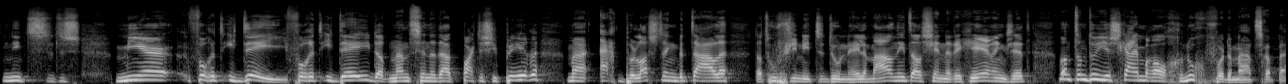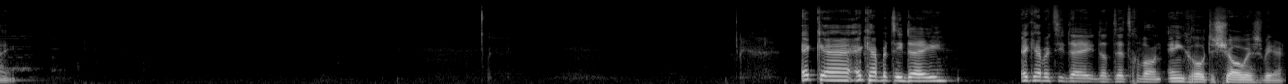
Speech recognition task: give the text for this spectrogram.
niets. Het is meer voor het idee. Voor het idee dat mensen inderdaad participeren. Maar echt belasting betalen, dat hoef je niet te doen. Helemaal niet als je in de regering zit. Want dan doe je schijnbaar al genoeg voor de maatschappij. Ik, uh, ik, heb het idee, ik heb het idee dat dit gewoon één grote show is weer.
